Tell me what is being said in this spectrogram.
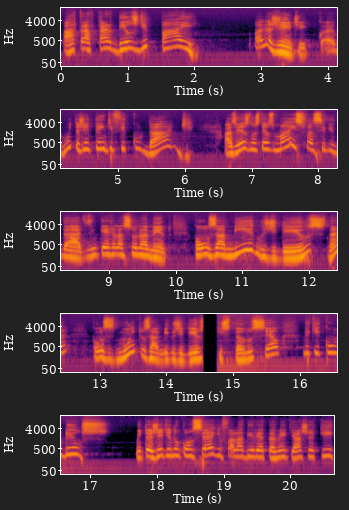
a tratar Deus de pai. Olha, gente, muita gente tem dificuldade. Às vezes nós temos mais facilidades em ter relacionamento com os amigos de Deus, né? com os muitos amigos de Deus que estão no céu, do que com Deus. Muita gente não consegue falar diretamente, acha que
